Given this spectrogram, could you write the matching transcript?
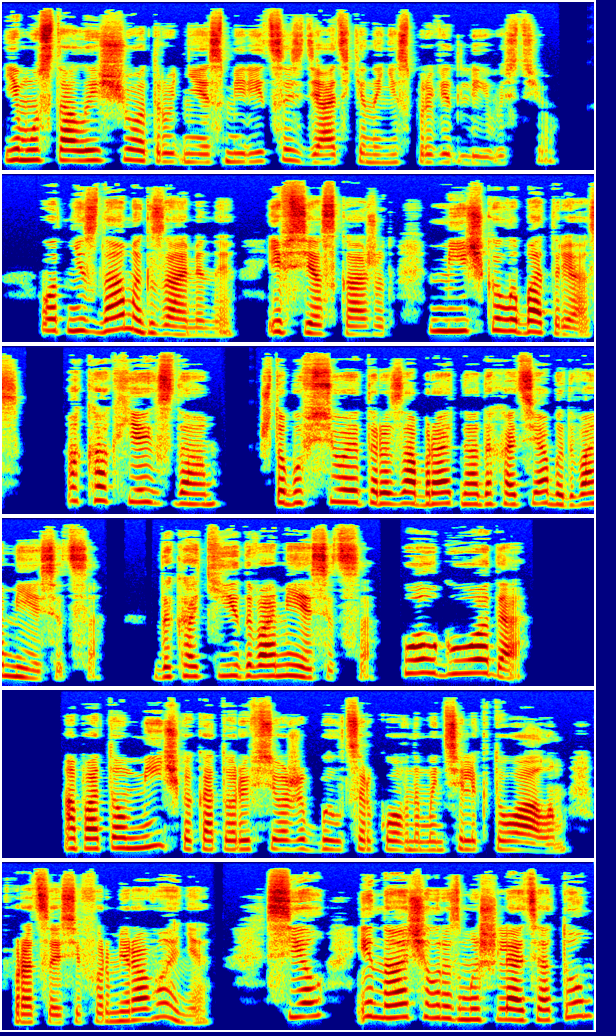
ему стало еще труднее смириться с дядькиной несправедливостью. Вот не сдам экзамены, и все скажут «Мичка лоботряс». А как я их сдам? Чтобы все это разобрать, надо хотя бы два месяца. Да какие два месяца? Полгода! А потом Мичка, который все же был церковным интеллектуалом в процессе формирования, сел и начал размышлять о том,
